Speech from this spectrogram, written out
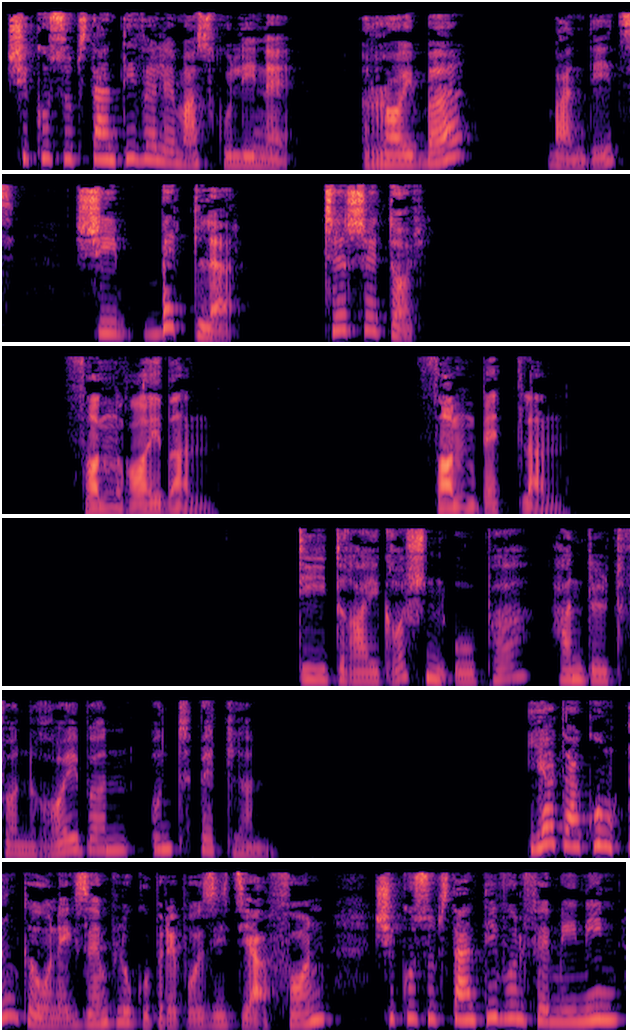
și cu substantivele masculine Räuber, bandiți, și Bettler, cerșetori. von Räubern. Von Bettlern. Die Drei-Groschen-Oper handelt von Räubern und Bettlern. Iată acum încă un exemplu cu prepoziția von și cu substantivul feminin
